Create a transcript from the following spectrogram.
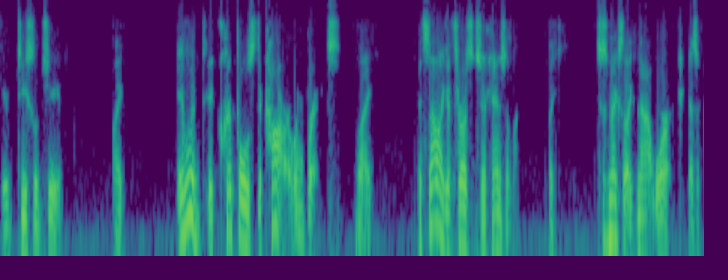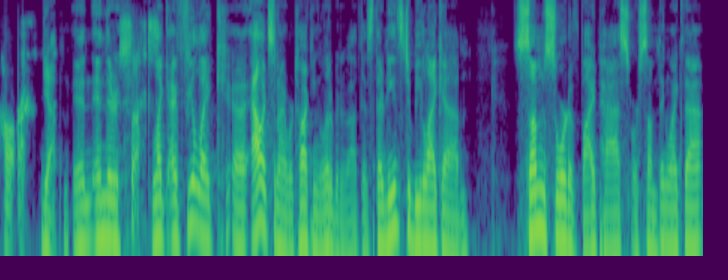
your diesel Jeep, like it would it cripples the car when it breaks. Like it's not like it throws the check engine light. Like it just makes it like not work as a car. Yeah, and and It there's like I feel like uh, Alex and I were talking a little bit about this. There needs to be like a some sort of bypass or something like that.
